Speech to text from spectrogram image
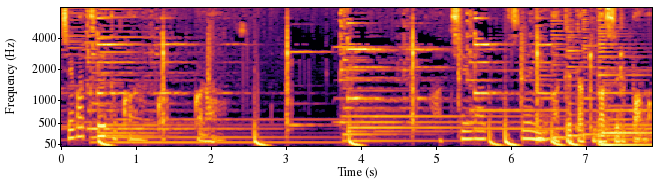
8月とかなんか、かな。8月に当てた気がする、パーマ。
